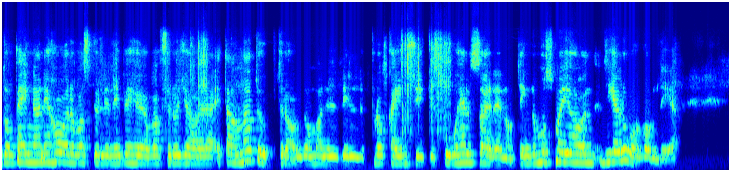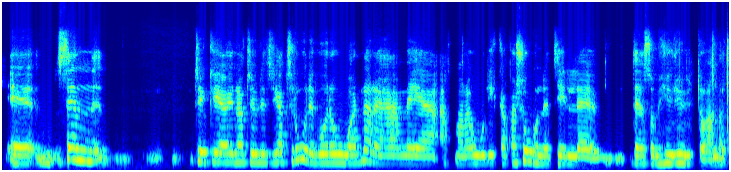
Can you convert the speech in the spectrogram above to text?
de pengar ni har och vad skulle ni behöva för att göra ett annat uppdrag då, om man nu vill plocka in psykisk ohälsa eller någonting. Då måste man ju ha en dialog om det. Ehm, sen tycker jag ju naturligtvis, jag tror det går att ordna det här med att man har olika personer till eh, den som hyr ut och annat.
